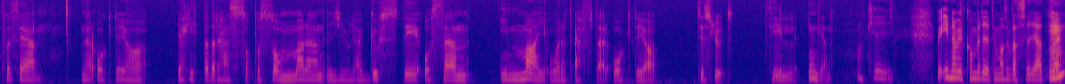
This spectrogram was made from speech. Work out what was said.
får säga, när åkte jag? Jag hittade det här på sommaren i juli, augusti och sen i maj året efter åkte jag till slut till Indien. Okej. Men innan vi kommer dit, jag måste bara säga att mm.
